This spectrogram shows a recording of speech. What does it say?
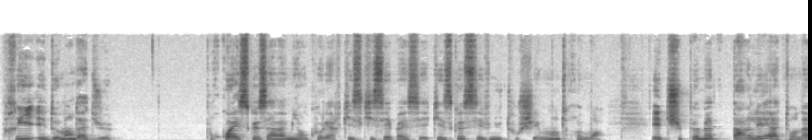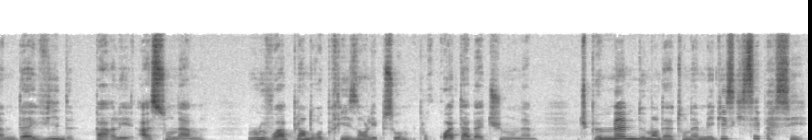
prie et demande à Dieu. Pourquoi est-ce que ça m'a mis en colère? Qu'est-ce qui s'est passé? Qu'est-ce que c'est venu toucher? Montre-moi. Et tu peux mettre parler à ton âme. David parlait à son âme. On le voit à plein de reprises dans les psaumes. Pourquoi t'as battu mon âme? Tu peux même demander à ton âme, mais qu'est-ce qui s'est passé?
